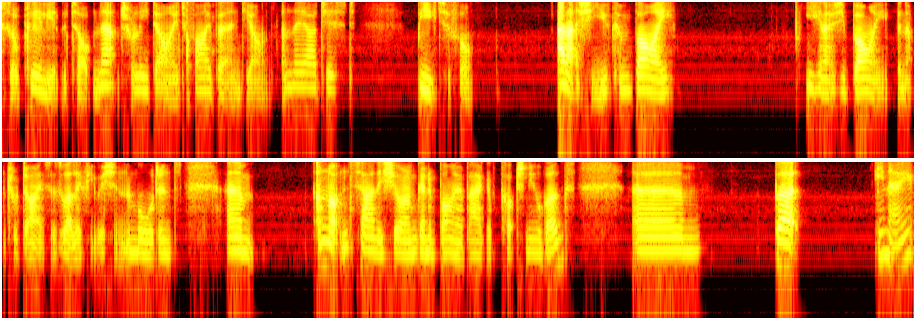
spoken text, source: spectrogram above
sort of clearly at the top, naturally dyed fibre and yarns, and they are just beautiful. And actually, you can buy you can actually buy the natural dyes as well if you wish in the Mordants. Um, I'm not entirely sure I'm going to buy a bag of cochineal bugs, um, but you know,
